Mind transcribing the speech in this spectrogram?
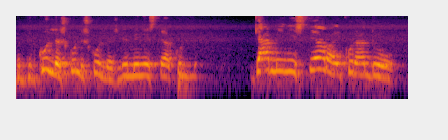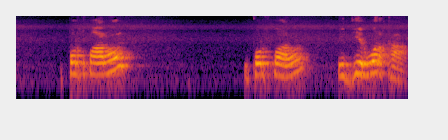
بدل كلش كلش كلش les ministères كل كاع ministère يكون عنده porte-parole ال porte-parole يدير ورقة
